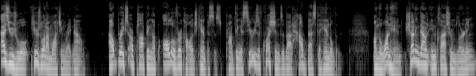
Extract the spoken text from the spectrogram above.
As usual, here's what I'm watching right now. Outbreaks are popping up all over college campuses, prompting a series of questions about how best to handle them. On the one hand, shutting down in classroom learning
